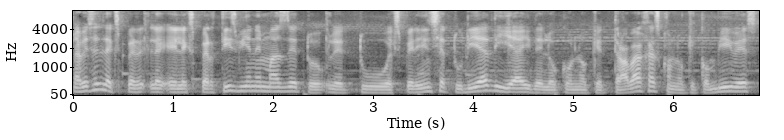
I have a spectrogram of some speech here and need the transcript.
a veces el expertise viene más de tu, de tu, experiencia, tu día a día y de lo con lo que trabajas, con lo que convives,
